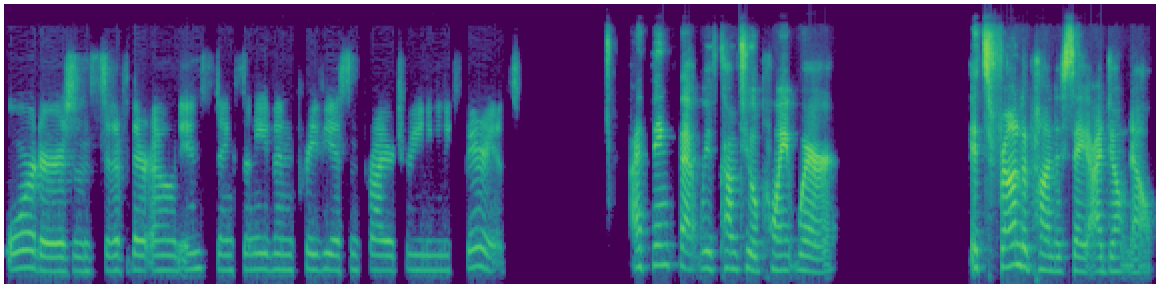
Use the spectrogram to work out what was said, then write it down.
orders instead of their own instincts and even previous and prior training and experience. I think that we've come to a point where it's frowned upon to say, I don't know.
